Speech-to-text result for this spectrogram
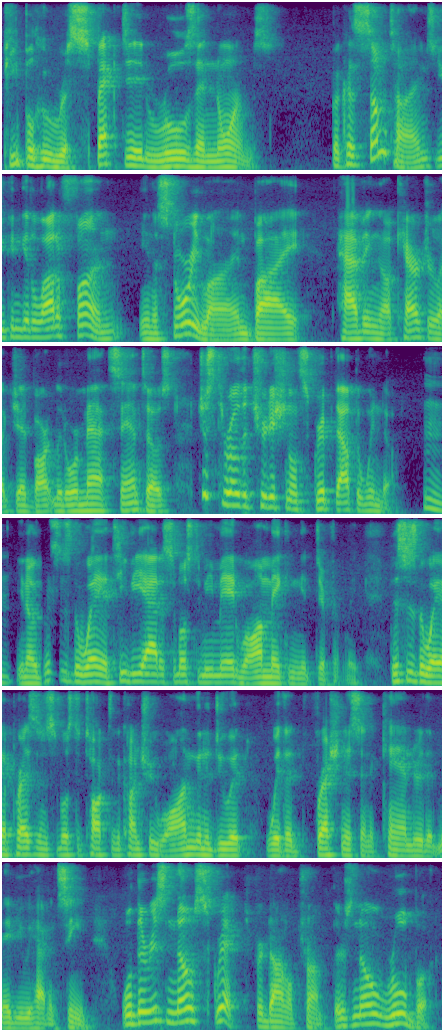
people who respected rules and norms, because sometimes you can get a lot of fun in a storyline by having a character like Jed Bartlet or Matt Santos just throw the traditional script out the window. You know, this is the way a TV ad is supposed to be made. Well, I'm making it differently. This is the way a president is supposed to talk to the country. Well, I'm going to do it with a freshness and a candor that maybe we haven't seen. Well, there is no script for Donald Trump. There's no rule book.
